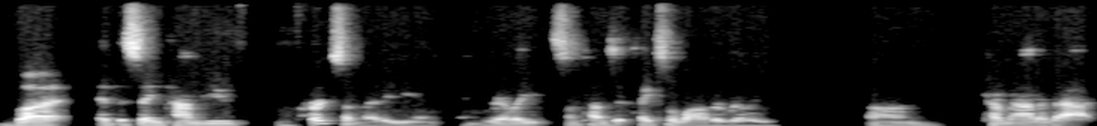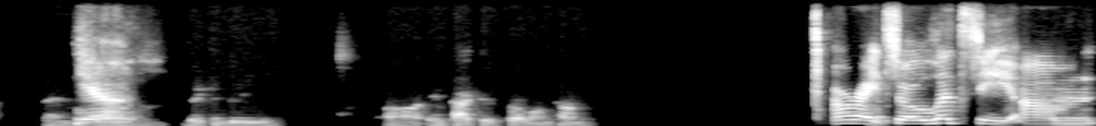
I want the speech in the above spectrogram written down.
but at the same time, you you've hurt somebody and, and really sometimes it takes a while to really um, come out of that. And yeah. so they can be uh, impacted for a long time. All right. So let's see. Um,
